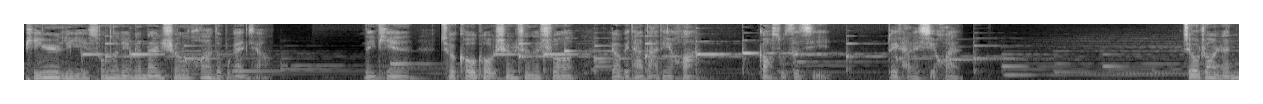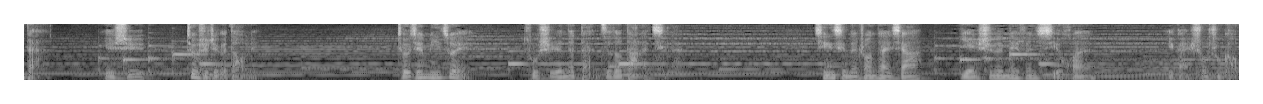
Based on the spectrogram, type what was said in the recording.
平日里怂的连个男生话都不敢讲，那天却口口声声的说要给他打电话。告诉自己，对他的喜欢。酒壮人胆，也许就是这个道理。酒精迷醉，促使人的胆子都大了起来。清醒的状态下，掩饰的那份喜欢，也敢说出口。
